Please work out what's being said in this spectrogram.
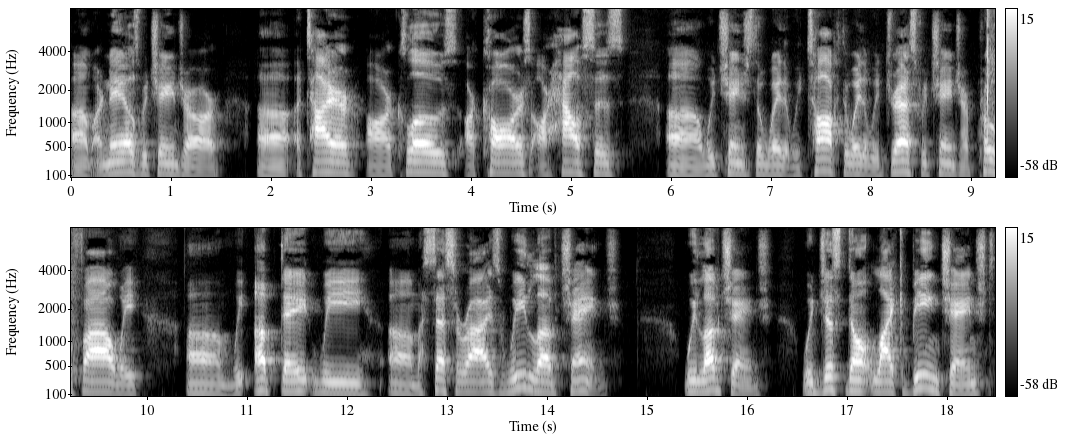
um, our nails, we change our uh, attire, our clothes, our cars, our houses. Uh, we change the way that we talk, the way that we dress. We change our profile. We um, we update, we um, accessorize. We love change. We love change. We just don't like being changed,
